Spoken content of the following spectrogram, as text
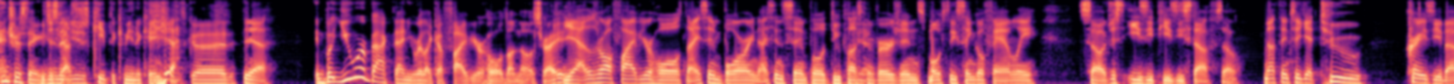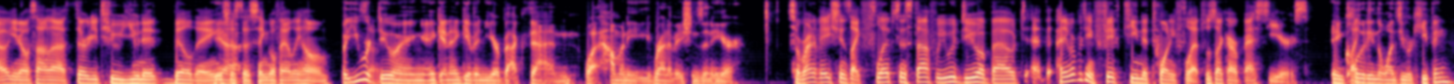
Interesting. just and then got- you just keep the communications good. yeah, But you were back then. You were like a five year hold on those, right? Yeah, those are all five year holds, nice and boring, nice and simple, duplex Yeah. conversions, mostly single family. So just easy peasy stuff. So nothing to get too crazy about. You know, it's not a 32 unit building, it's just a single family home. But you were So- doing again a given year back then. What? How many renovations in a year? So renovations like flips and stuff, we would do about eh, anywhere between 15 to 20 flips was like our best years. including the ones you were keeping.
